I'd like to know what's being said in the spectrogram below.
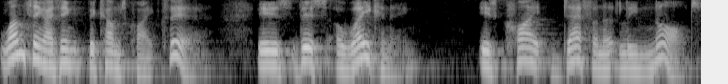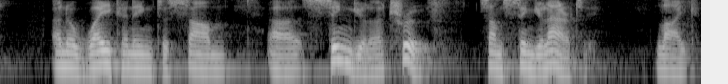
one thing I think becomes quite clear is this awakening is quite definitely not an awakening to some uh, singular truth, some singularity, like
